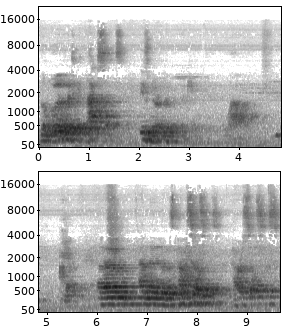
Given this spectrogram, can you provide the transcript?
The word, in that sense, is miracle working. Wow. Yeah. Um, and then there was Paracelsus. Paracelsus,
